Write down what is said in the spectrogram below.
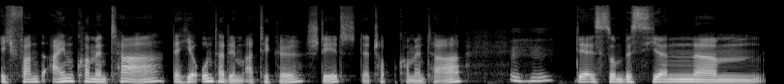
ich fand einen Kommentar, der hier unter dem Artikel steht, der Top-Kommentar, mhm. der ist so ein bisschen, ähm,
